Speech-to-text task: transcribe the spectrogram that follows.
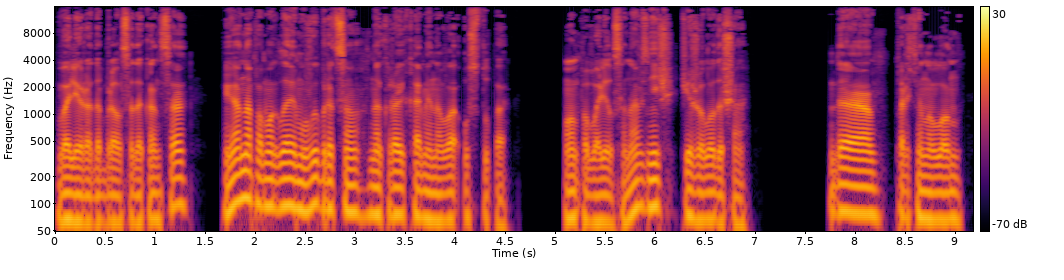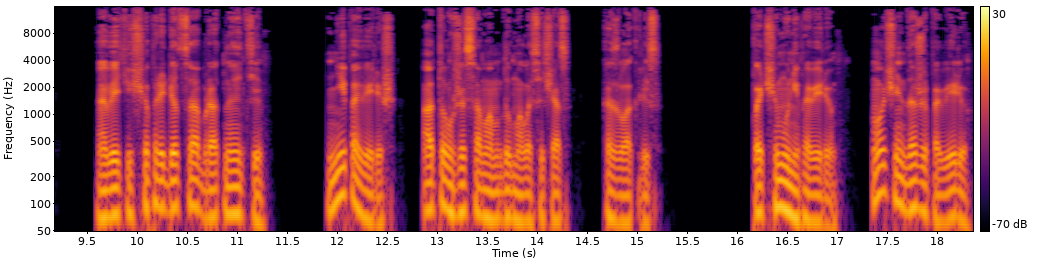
Валера добрался до конца и она помогла ему выбраться на край каменного уступа. Он повалился навзничь, тяжело дыша. «Да», — протянул он, — «а ведь еще придется обратно идти». «Не поверишь, о том же самом думала сейчас», — сказала Крис. «Почему не поверю? Очень даже поверю.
